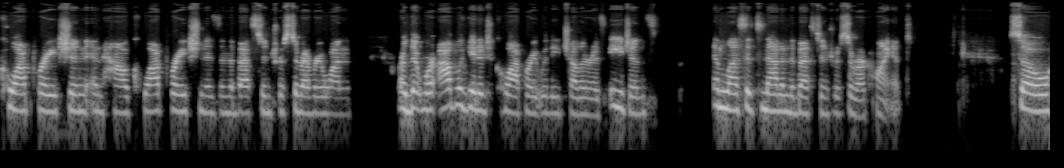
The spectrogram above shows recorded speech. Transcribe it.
cooperation and how cooperation is in the best interest of everyone, or that we're obligated to cooperate with each other as agents, unless it's not in the best interest of our client. So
